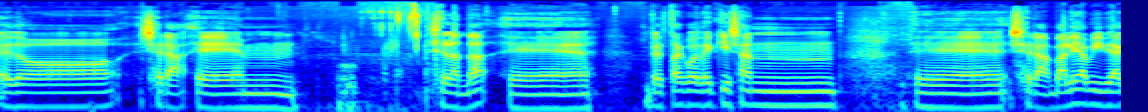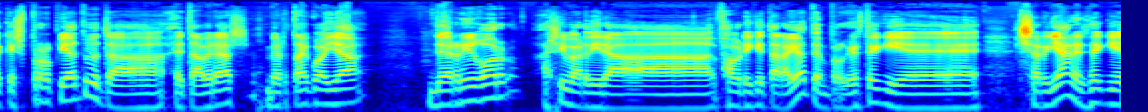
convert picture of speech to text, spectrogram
edo zera, em, zelan da, e, bertako edek izan e, zera, baliabideak espropiatu eta eta beraz, bertakoa ja derrigor, hasi behar dira fabriketara jaten, porque ez teki e, zer jan, ez teki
